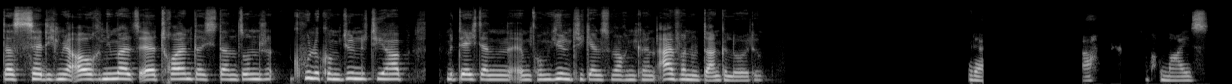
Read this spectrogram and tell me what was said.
Das hätte ich mir auch niemals erträumt, dass ich dann so eine coole Community habe, mit der ich dann ähm, Community Games machen kann. Einfach nur danke, Leute. Ja. Ja, nice.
